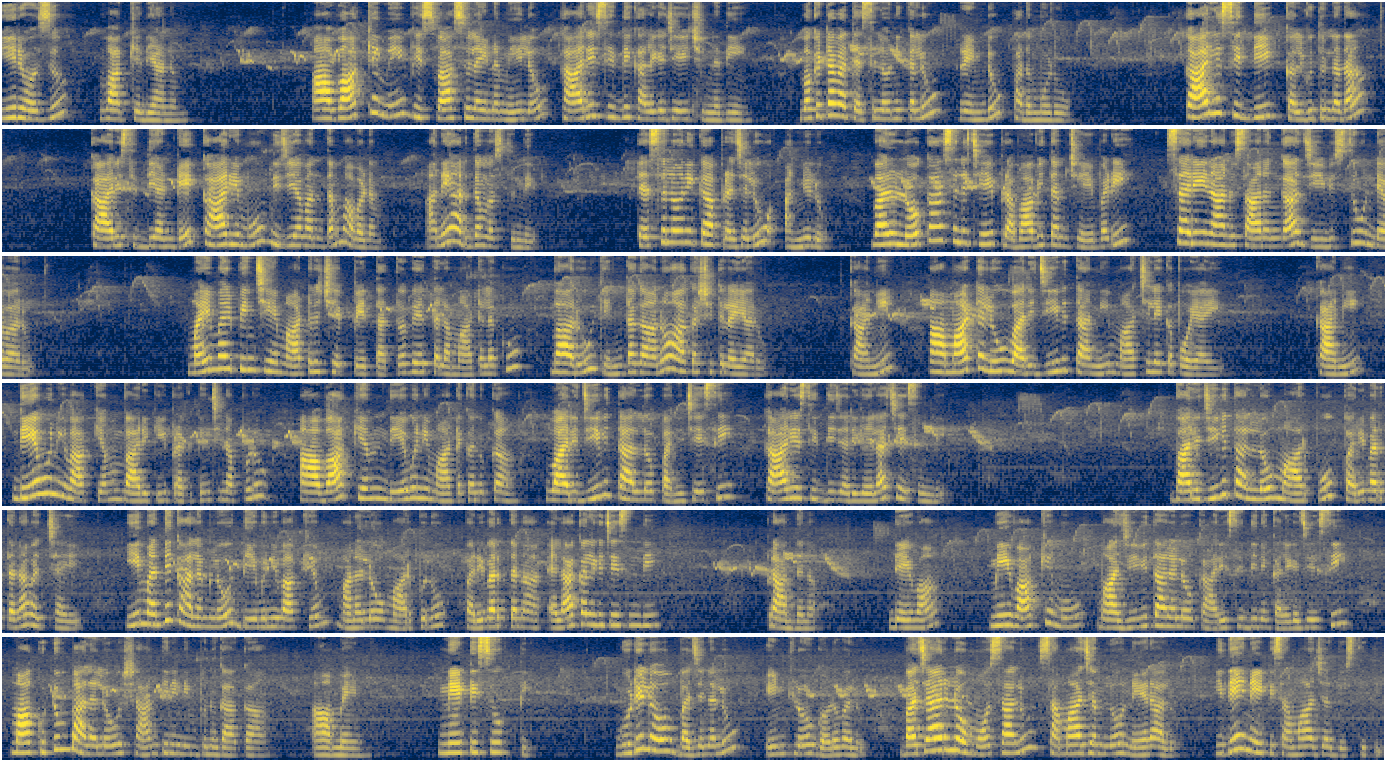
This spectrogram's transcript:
ఈరోజు వాక్య ధ్యానం ఆ వాక్యమే విశ్వాసులైన మీలో కార్యసిద్ధి కలగజేయుచున్నది. ఒకటవ తెశలోనికలు రెండు పదమూడు. కార్యసిద్ధి కలుగుతున్నదా? కార్యసిద్ధి అంటే కార్యము విజయవంతం అవడం అనే అర్థం వస్తుంది. తెశలోనిక ప్రజలు అన్యులు. వారు లోకాశలచే ప్రభావితం చేయబడి శరీరానుసారంగా జీవిస్తూ ఉండేవారు. మైమర్పించే మాటలు చెప్పే తత్వవేత్తల మాటలకు వారు ఎంతగానో ఆకర్షితులయ్యారు. కానీ ఆ మాటలు వారి జీవితాన్ని మార్చలేకపోయాయి. కానీ దేవుని వాక్యం వారికి ప్రకటించినప్పుడు ఆ వాక్యం దేవుని మాట కనుక వారి జీవితాల్లో పనిచేసి కార్యసిద్ధి జరిగేలా చేసింది. వారి జీవితాల్లో మార్పు పరివర్తన వచ్చాయి. ఈ మధ్య కాలంలో దేవుని వాక్యం మనలో మార్పును పరివర్తన ఎలా కలిగజేసింది? ప్రార్థన. దేవా మీ వాక్యము మా జీవితాలలో కార్యసిద్ధిని కలిగజేసి మా కుటుంబాలలో శాంతిని నింపునుగాక ఆమెన్. నేటి సూక్తి. గుడిలో భజనలు ఇంట్లో గొడవలు బజారులో మోసాలు సమాజంలో నేరాలు. ఇదే నేటి సమాజ దుస్థితి.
